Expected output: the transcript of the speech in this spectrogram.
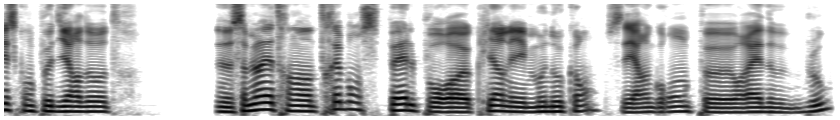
Qu'est-ce qu'on peut dire d'autre? Euh, Ça l'air d'être un très bon spell pour euh, clear les monocamps. C'est un gromp euh, red blue,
